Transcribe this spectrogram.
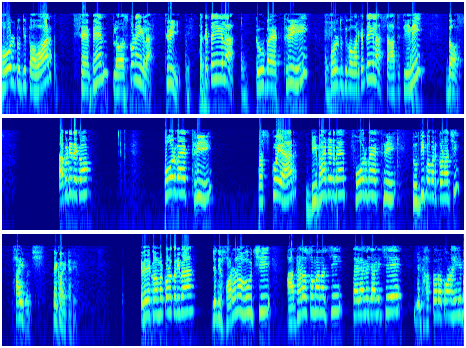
whole to the power seven plus कौन है थ्री तो कत two by three whole to the power के सात तीन दस आ गोटे देख four by three square divided by four by three to the power কোন আছে ফাইভ আছে দেখো এটারে এবে দেখো আমার কোন করিবা যদি হরণ হচ্ছে আধার সমান আছে তাহলে আমি জানিছে যে ঘাতর কোণ হইব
